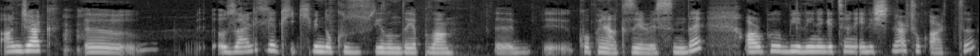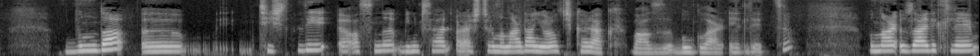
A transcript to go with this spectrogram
ancak e, özellikle 2009 yılında yapılan e, e, Kopenhag zirvesinde Avrupa Birliği'ne getiren eleştiriler çok arttı. Bunda e, çeşitli e, aslında bilimsel araştırmalardan yola çıkarak bazı bulgular elde etti. Bunlar özellikle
